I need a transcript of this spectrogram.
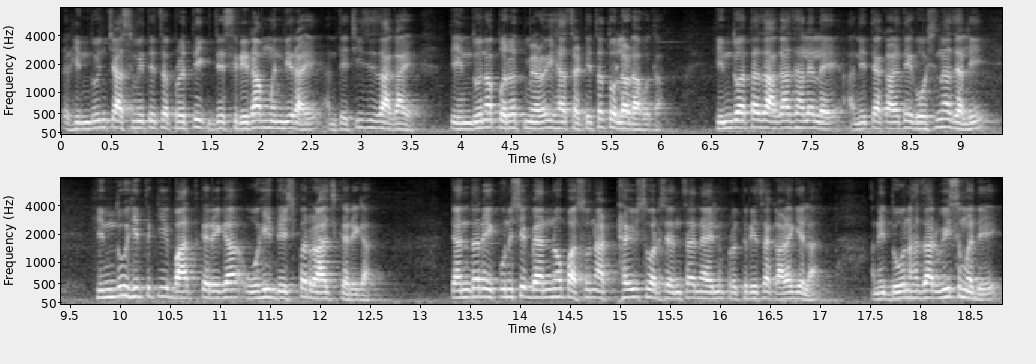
तर हिंदूंच्या अस्मितेचं प्रतीक जे श्रीराम मंदिर आहे आणि त्याची जी जागा आहे ती हिंदूंना परत मिळावी ह्यासाठीचा तो लढा होता. हिंदू आता जागा झालेला आहे आणि त्या काळात एक घोषणा झाली हिंदू हित की बात करेगा वही देश पर राज करेगा. त्यानंतर एकोणीसशे ब्याण्णवपासून अठ्ठावीस वर्षांचा न्यायालयीन प्रक्रियेचा काळ गेला. आणि दोन हजार वीसमध्ये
